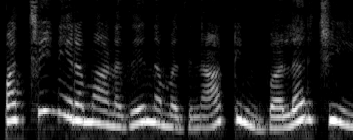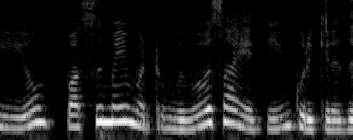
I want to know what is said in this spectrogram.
பச்சை நிறமானது நமது நாட்டின் வளர்ச்சியையும் பசுமை மற்றும் விவசாயத்தையும் குறிக்கிறது.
